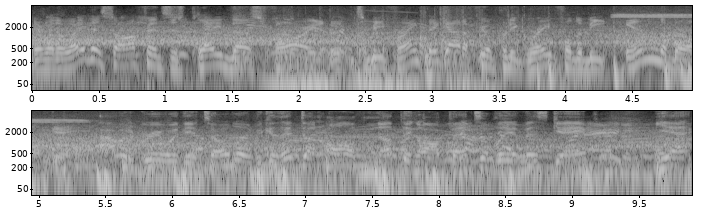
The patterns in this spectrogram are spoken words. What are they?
And with the way this offense has played thus far, to be frank, they got to feel pretty grateful to be in the ball game. I would agree with you totally because they've done all of nothing offensively in this game, yet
